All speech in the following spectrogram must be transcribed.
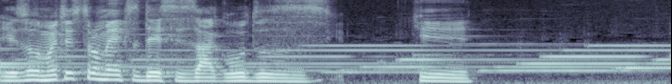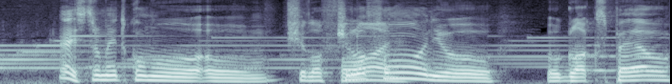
E usam muitos instrumentos desses agudos que. É, instrumento como o Xilofone. xilofone, o, o Glockspell.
